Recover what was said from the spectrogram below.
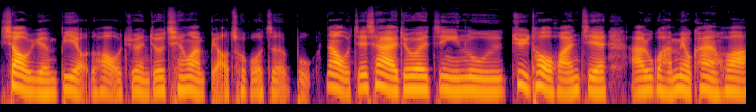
校园 BL 的话，我觉得你就千万不要错过这部。那我接下来就会进入剧透环节啊，如果还没有看的话，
